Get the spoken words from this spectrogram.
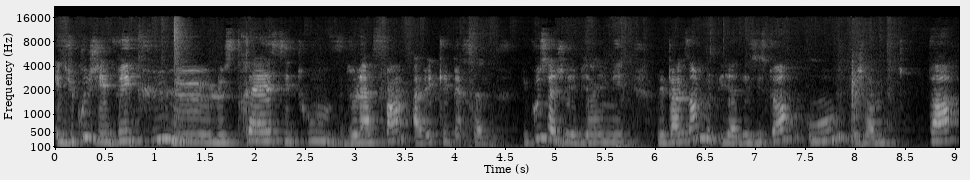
Et du coup, j'ai vécu le, le, stress et tout de la fin avec les personnes. Du coup, ça, j'ai bien aimé. Mais par exemple, il y a des histoires où j'aime pas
